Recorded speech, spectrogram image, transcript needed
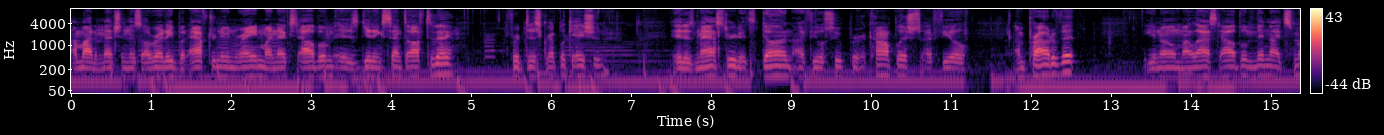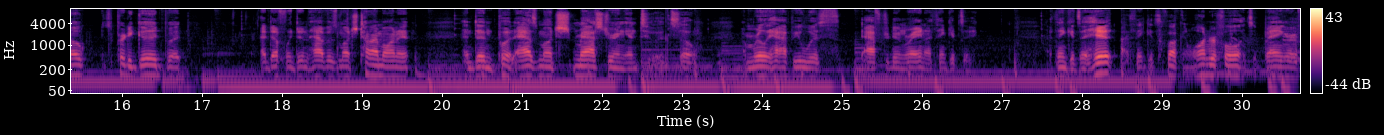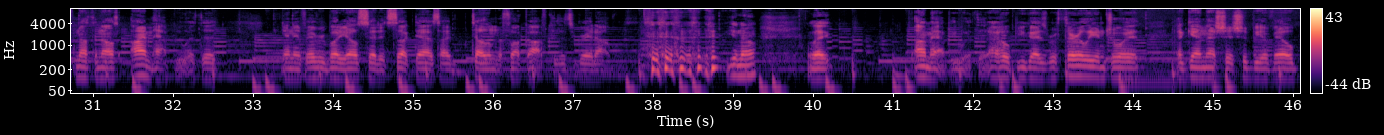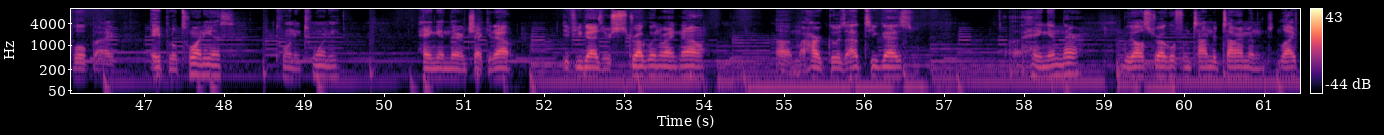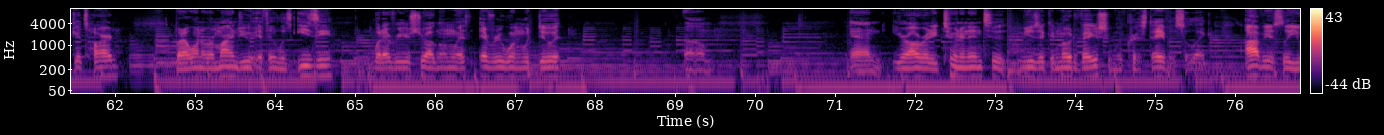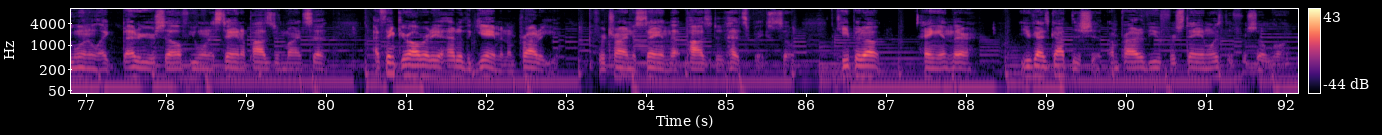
I might have mentioned this already, but Afternoon Rain, my next album, is getting sent off today for disc replication. It is mastered, it's done. I feel super accomplished. I feel I'm proud of it. You know, my last album, Midnight Smoke, it's pretty good, but I definitely didn't have as much time on it and didn't put as much mastering into it. So I'm really happy with Afternoon Rain. I think it's a I think it's a hit. I think it's fucking wonderful. It's a banger. If nothing else, I'm happy with it. And if everybody else said it sucked ass, I'd tell them to fuck off because it's a great album. you know? Like, I'm happy with it. I hope you guys will thoroughly enjoy it. Again, that shit should be available by April 20th, 2020. Hang in there and check it out. If you guys are struggling right now, uh, my heart goes out to you guys uh, hang in there. We all struggle from time to time and life gets hard. But I want to remind you if it was easy, whatever you're struggling with, everyone would do it. Um, and you're already tuning into music and motivation with Chris Davis. So, like, obviously, you want to like better yourself. You want to stay in a positive mindset. I think you're already ahead of the game, and I'm proud of you for trying to stay in that positive headspace. So, keep it up hang in there. You guys got this shit. I'm proud of you for staying with us for so long.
